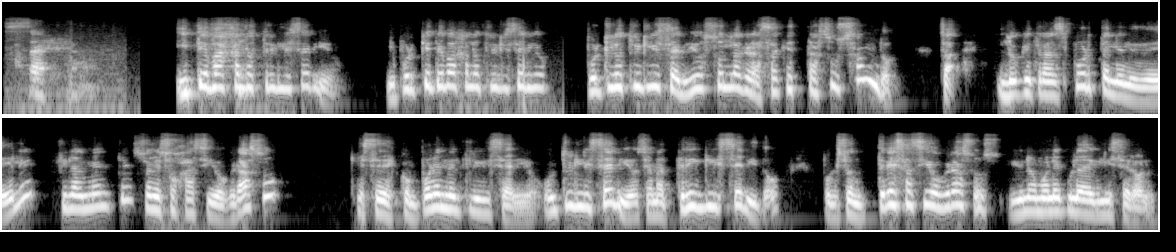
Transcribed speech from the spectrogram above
Exacto. Y te bajan los triglicéridos. ¿Y por qué te bajan los triglicéridos? Porque los triglicéridos son la grasa que estás usando. O sea, lo que transporta el LDL finalmente son esos ácidos grasos que se descomponen del triglicérido. Un triglicérido se llama triglicérido porque son tres ácidos grasos y una molécula de glicerol.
